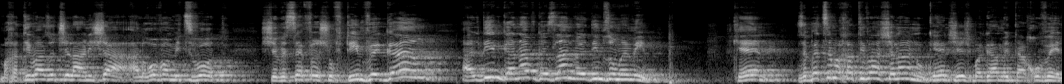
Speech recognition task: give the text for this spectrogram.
בחטיבה הזאת של הענישה על רוב המצוות שבספר שופטים וגם על דין גנב גזלן ועדים זוממים כן? זה בעצם החטיבה שלנו, כן? שיש בה גם את החובל.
